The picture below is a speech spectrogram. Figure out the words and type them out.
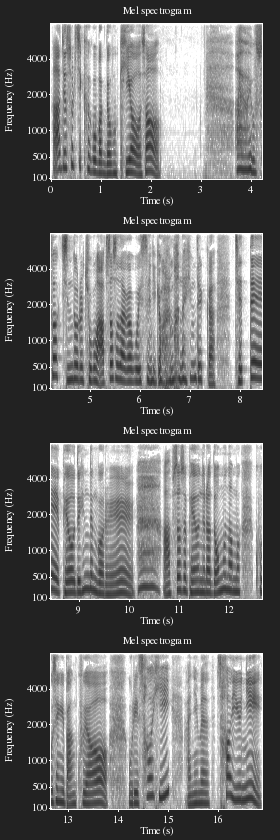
아주 솔직하고 막 너무 귀여워서 아유, 이거 수학 진도를 조금 앞서서 나가고 있으니까 얼마나 힘들까. 제때 배워도 힘든 거를 앞서서 배우느라 너무너무 고생이 많고요. 우리 서희 아니면 서윤이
